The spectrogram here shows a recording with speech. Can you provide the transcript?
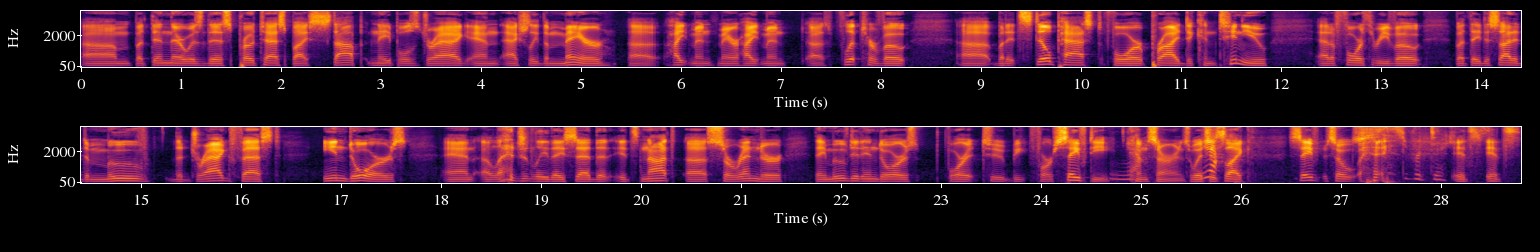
Um, but then there was this protest by Stop Naples Drag, and actually the mayor, uh, Heitmann, Mayor Heitmann, uh, flipped her vote, uh, but it still passed for Pride to continue at a 4 3 vote. But they decided to move the Drag Fest indoors, and allegedly they said that it's not a surrender. They moved it indoors for it to be for safety Yeah. concerns, which Yeah. is like safe. So it's ridiculous it's it's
